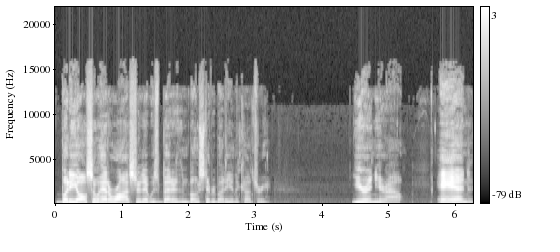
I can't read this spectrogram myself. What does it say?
but he also had a roster that was better than most everybody in the country, year in, year out. And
